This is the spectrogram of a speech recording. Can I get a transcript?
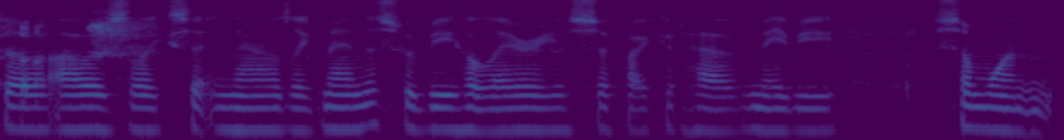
So I was like sitting there, I was like, man, this would be hilarious if I could have maybe someone,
